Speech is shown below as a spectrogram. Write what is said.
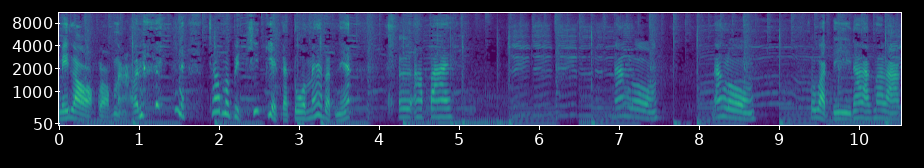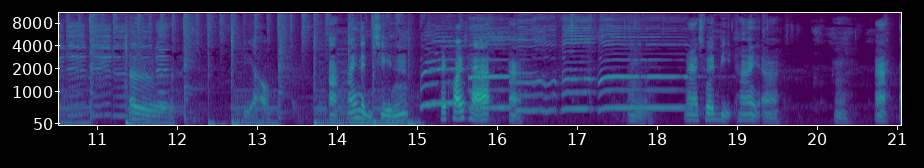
ไม่หลอกหลอกหนาชอบมาปิดขี้เกียจกับตัวแม่แบบเนี้ย เออเอาไป นั่งลง นั่งลง สวัสดี น่ารักน่ารัก เออ เดี๋ยว อะ ให้หนึ่งชิ้น ค่อยๆแทะ อะ อืม แม่ช่วยบีให้ อะ อืม อะไป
